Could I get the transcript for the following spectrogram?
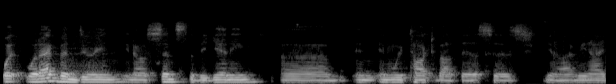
what what i've been doing you know since the beginning um and and we've talked about this is you know i mean i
